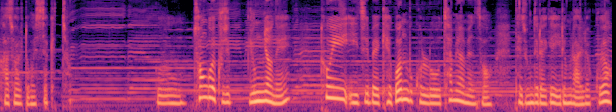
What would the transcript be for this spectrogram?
가수 활동을 시작했죠. 1996년에 토이 2집의 객원 보컬로 참여하면서 대중들에게 이름을 알렸고요.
